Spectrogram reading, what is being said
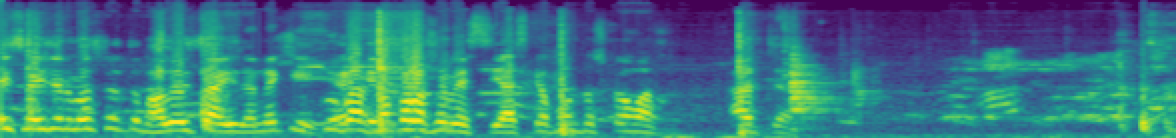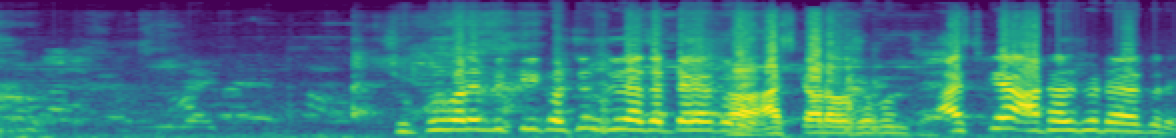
এই সাইজের মাছটা তো ভালোই চাহিদা নাকি? শুক্রবার বেশি আজকে পঞ্চাশ কম আছে। আচ্ছা। শুক্রবারে বিক্রি করছেন দুই হাজার টাকা করে। হ্যাঁ, আজকে আঠারোশো পঞ্চাশ। আজকে আঠারোশো টাকা করে।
